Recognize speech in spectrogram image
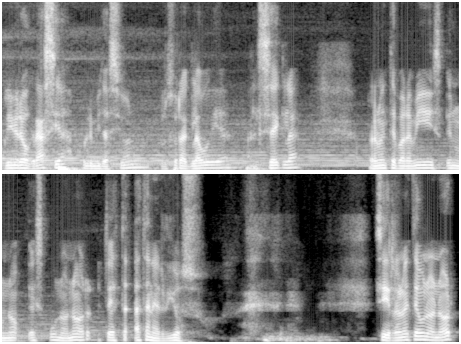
primero, gracias por la invitación, profesora Claudia, al SECLA. Realmente para mí es un, es un honor, estoy hasta, nervioso. sí, realmente es un honor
